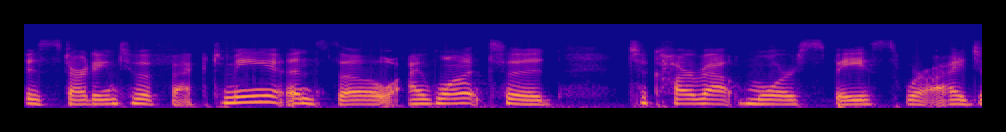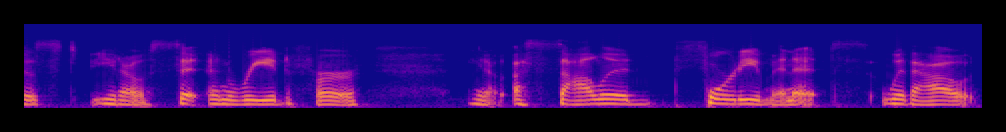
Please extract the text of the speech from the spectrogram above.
is starting to affect me, and so I want to to carve out more space where I just you know sit and read for you know a solid 40 minutes without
